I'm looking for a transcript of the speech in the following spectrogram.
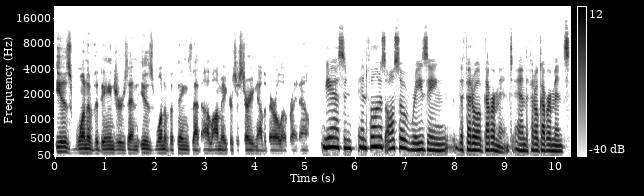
is one of the dangers and is one of the things that uh, lawmakers are staring down the barrel of right now. Yes, and, and Fallon is also raising the federal government and the federal government's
